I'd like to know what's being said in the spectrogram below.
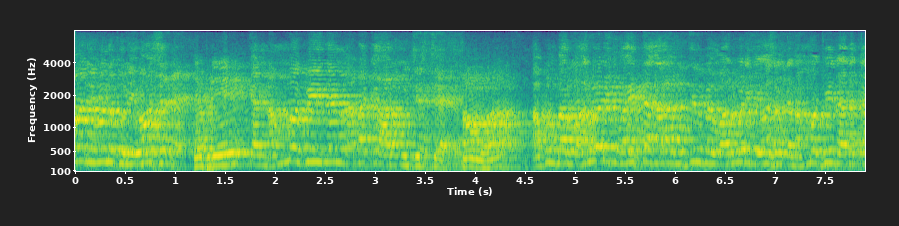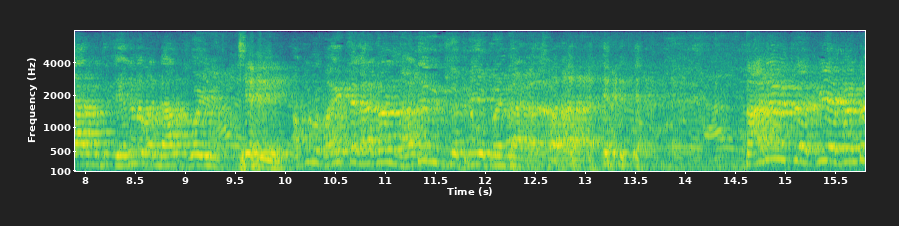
மாதிரி இவனுக்கு ஒரு யோசனை. எப்படி? நம்ம நடக்க ஆரம்பிச்சிருச்சு. ஆமா. அப்ப பாரு மறுபடியும் வயிற்ற ஆரம்பிச்சு மறுபடியும் யோசனை நம்ம பீ நடக்க ஆரம்பிச்சு எங்க வந்தாலும் போயிடும். சரி. அப்படின்னு வயிற்ற கலக்கணும் நடு வீட்டுல பிரிய பண்றாங்க நடு வீட்டுல பிரிய பண்ணிட்டு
